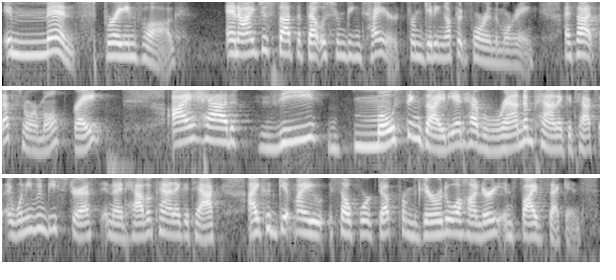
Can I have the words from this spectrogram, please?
immense brain fog. And I just thought that that was from being tired, from getting up at four in the morning. I thought that's normal, right? I had the most anxiety. I'd have random panic attacks. I wouldn't even be stressed and I'd have a panic attack. I could get myself worked up from zero to 100 in five seconds.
